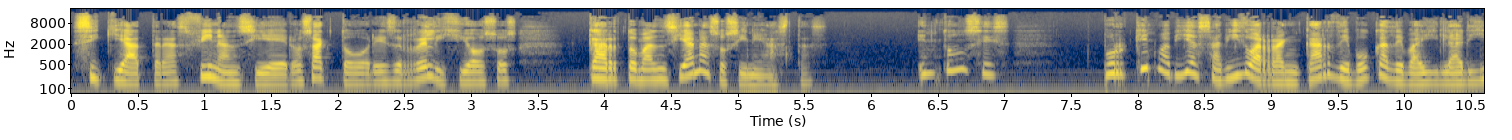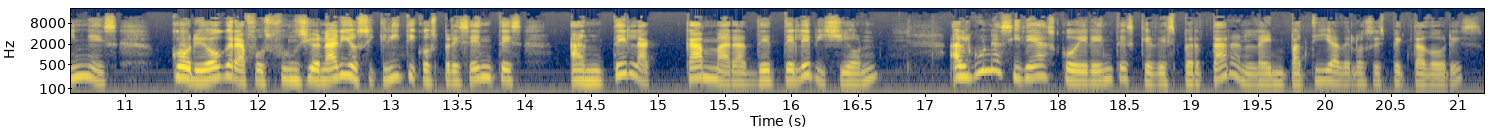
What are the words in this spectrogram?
psiquiatras, financieros, actores, religiosos, cartomancianas o cineastas. Entonces, ¿por qué no había sabido arrancar de boca de bailarines, coreógrafos, funcionarios y críticos presentes ante la cámara de televisión algunas ideas coherentes que despertaran la empatía de los espectadores?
